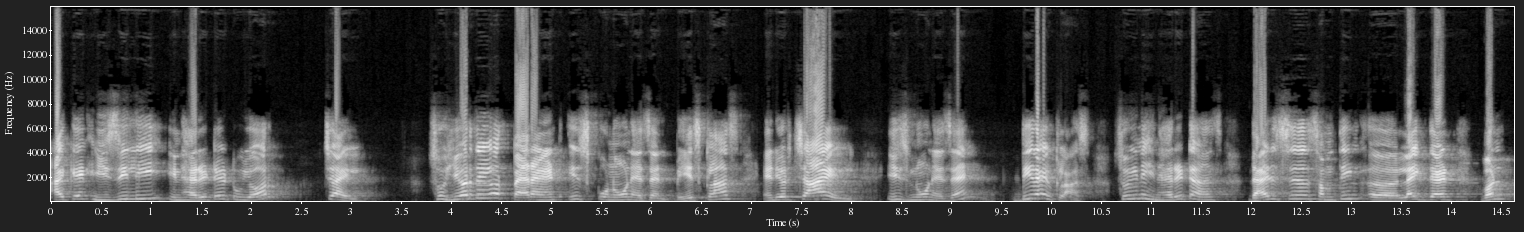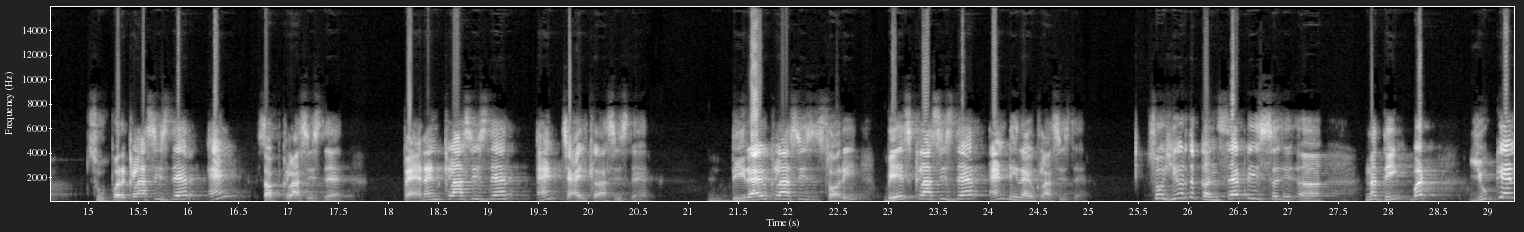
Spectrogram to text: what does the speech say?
i can easily inherit it to your child. So here the your parent is known as an base class and your child is known as an derived class. So in inheritance there is uh, something uh, like that. One super class is there and subclass is there. Parent class is there and child class is there. Derived class is sorry base class is there and derived class is there. So here the concept is uh, nothing but you can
